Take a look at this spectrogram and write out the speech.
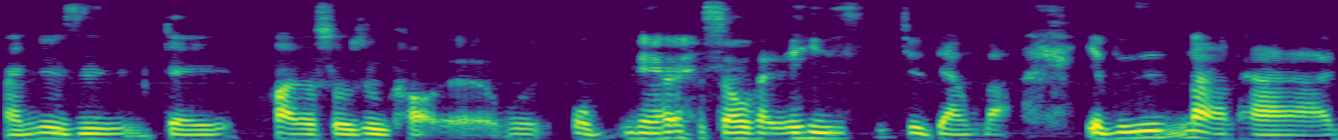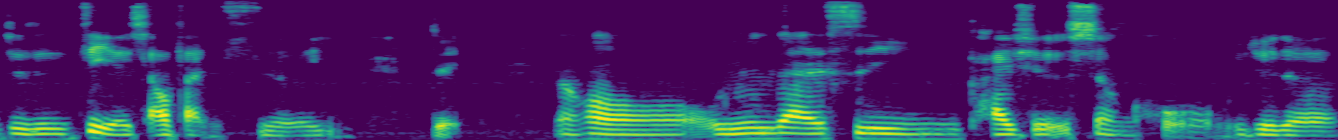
反正就是给话都说出口了，我我没有收回的意思，就这样吧，也不是骂他啊，就是自己的小反思而已，对。然后我就是在适应开学的生活，我觉得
